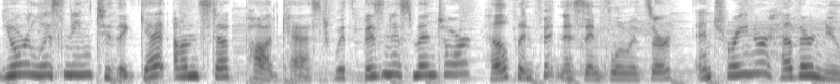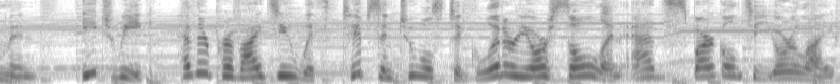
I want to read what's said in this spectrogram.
You're listening to the Get Unstuck podcast with business mentor, health and fitness influencer, and trainer Heather Newman. Each week, Heather provides you with tips and tools to glitter your soul and add sparkle to your life.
